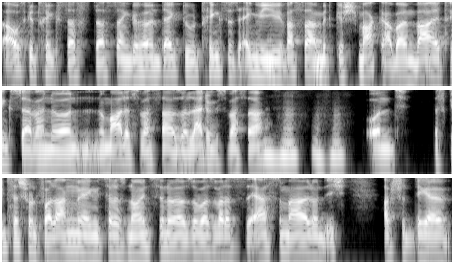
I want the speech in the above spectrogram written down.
ausgetrickst, dass dass dein Gehirn denkt, du trinkst es irgendwie Wasser mit Geschmack, aber in Wahrheit trinkst du einfach nur normales Wasser, also Leitungswasser. Mhm, mhm. Und das gibt's ja schon vor langem, irgendwie 2019 oder sowas, war das das erste Mal und ich hab schon, Digga,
